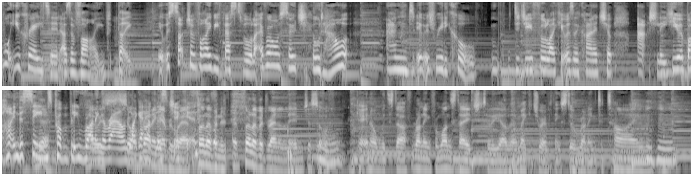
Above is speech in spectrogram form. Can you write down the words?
what you created as a vibe. Like it was such a vibey festival. Like everyone was so chilled out, and it was really cool. Did you feel like it was a kind of chill? Actually, you were behind the scenes, Yeah. probably running around like a running headless everywhere, chicken. full of an- full of adrenaline, just sort Mm. of getting on with stuff, running from one stage to the other, making sure everything's still running to time. Mhm.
